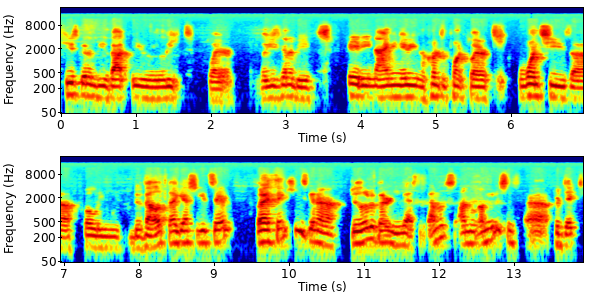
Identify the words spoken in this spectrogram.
He's going to be that elite player. Like he's going to be 80, 90, maybe even 100 point player once he's uh, fully developed, I guess you could say. But I think he's going to do a little bit better than you guys think. I'm, I'm, I'm going to uh, predict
